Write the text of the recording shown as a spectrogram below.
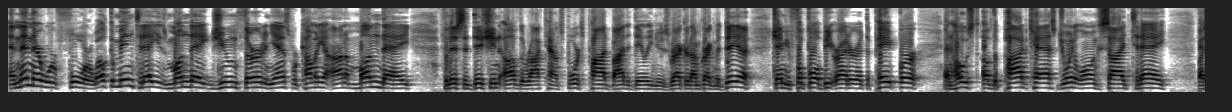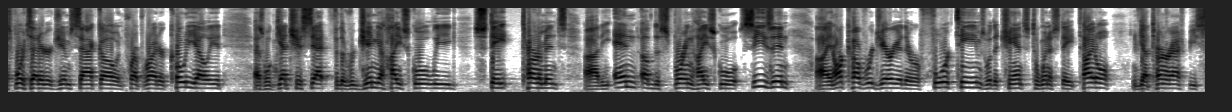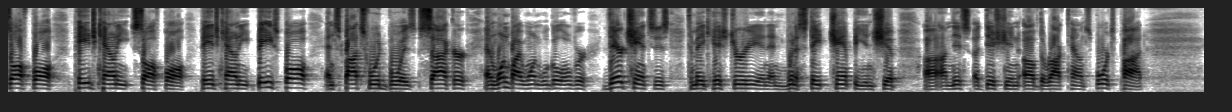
And then there were four. Welcome in. Today is Monday, June 3rd. And yes, we're coming to you on a Monday for this edition of the Rocktown Sports Pod by the Daily News Record. I'm Greg Madia, JMU football beat writer at the paper and host of the podcast, joined alongside today by sports editor Jim Sacco and prep writer Cody Elliott as we'll get you set for the Virginia High School League state tournaments, uh, the end of the spring high school season. Uh, in our coverage area, there are four teams with a chance to win a state title. You've got Turner Ashby softball, Page County softball, Page County baseball, and Spotswood boys soccer. And one by one, we'll go over their chances to make history and, and win a state championship uh, on this edition of the Rocktown Sports Pod.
